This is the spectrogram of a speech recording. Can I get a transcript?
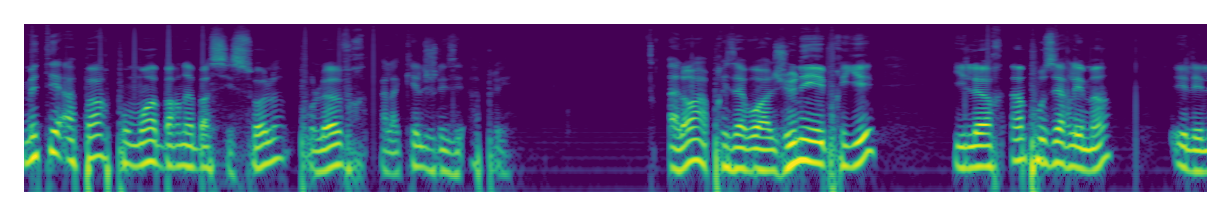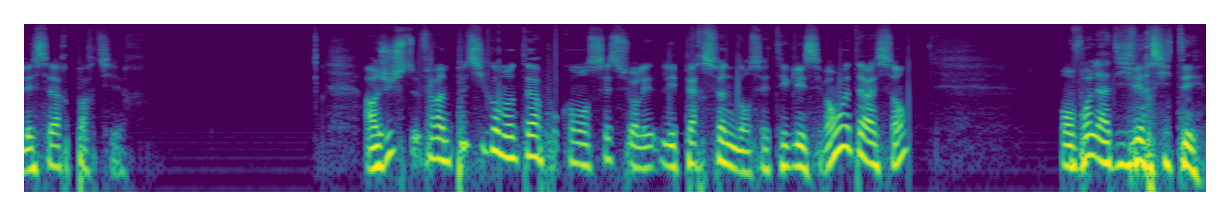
Mettez à part pour moi Barnabas et Saul pour l'œuvre à laquelle je les ai appelés. Alors, après avoir jeûné et prié, ils leur imposèrent les mains et les laissèrent partir. Alors, juste faire un petit commentaire pour commencer sur les, personnes dans cette église. C'est vraiment intéressant. On voit la diversité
